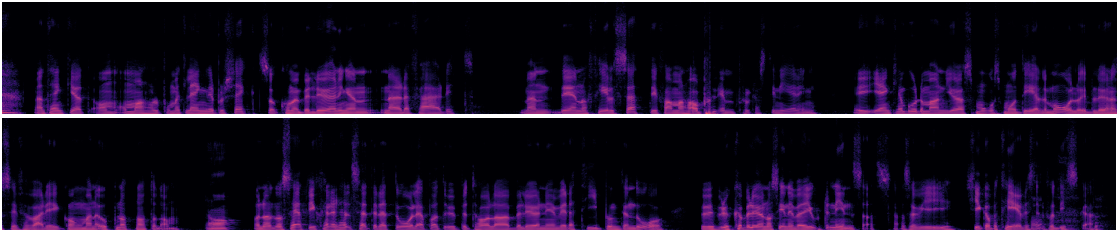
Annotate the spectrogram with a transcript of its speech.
Man tänker att om, om man håller på med ett längre projekt så kommer belöningen när det är färdigt. Men det är nog fel sätt ifall man har problem med prokrastinering. Egentligen borde man göra små, små delmål och belöna sig för varje gång man har uppnått något av dem. Ja, Och de, de säger att vi generellt sett är rätt dåliga på att utbetala belöningen vid rätt tidpunkt ändå. För vi brukar belöna oss innan vi har gjort en insats. Alltså vi kikar på tv istället för att diska.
